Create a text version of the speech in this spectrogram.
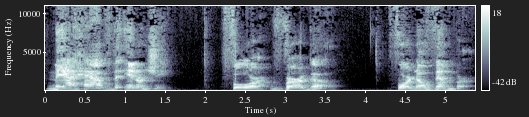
May I have the energy for Virgo for November?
